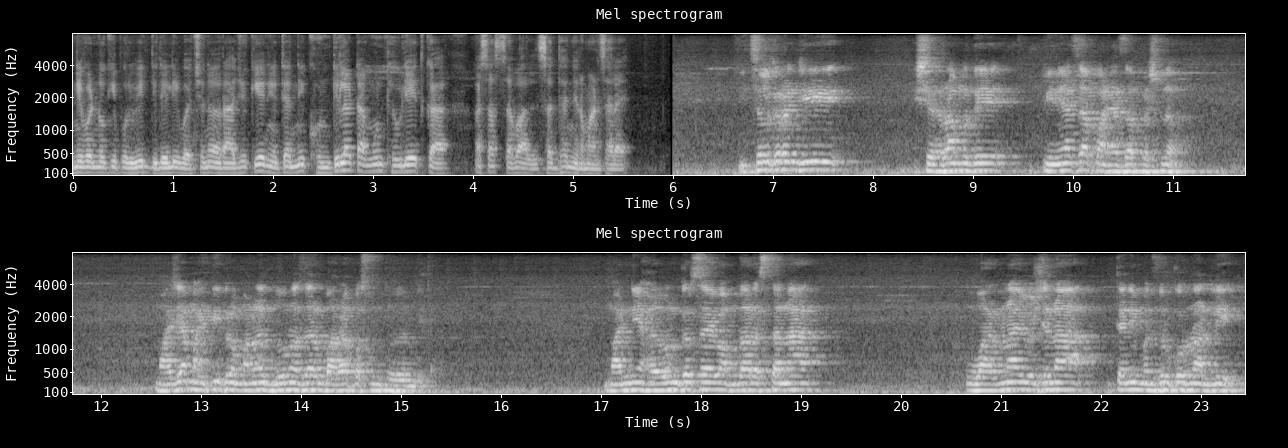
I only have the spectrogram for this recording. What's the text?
निवडणुकीपूर्वी दिलेली वचनं राजकीय नेत्यांनी खुंटीला टांगून ठेवली आहेत का असा सवाल सध्या निर्माण झालाय. इचलकरंजी शहरामध्ये पिण्याचा पाण्याचा प्रश्न माझ्या माहितीप्रमाणे दोन हजार बारापासून प्रलंबित आहे माननीय हळवणकर साहेब आमदार असताना वारणा योजना त्यांनी मंजूर करून आणली.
